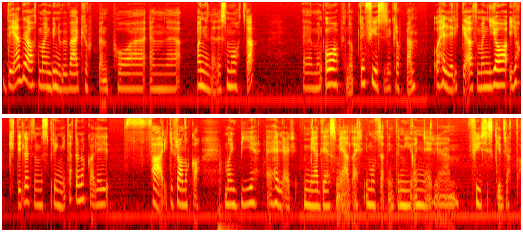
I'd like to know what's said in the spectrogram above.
Det er det at man begynner å bevege kroppen på en uh, annerledes måte. Uh, man åpner opp den fysiske kroppen, og heller ikke altså Man ja, jakter ikke, liksom, springer ikke etter noe eller fær ikke fra noe. Man blir heller med det som er der, i motsetning til mye andre fysisk fysiske da.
